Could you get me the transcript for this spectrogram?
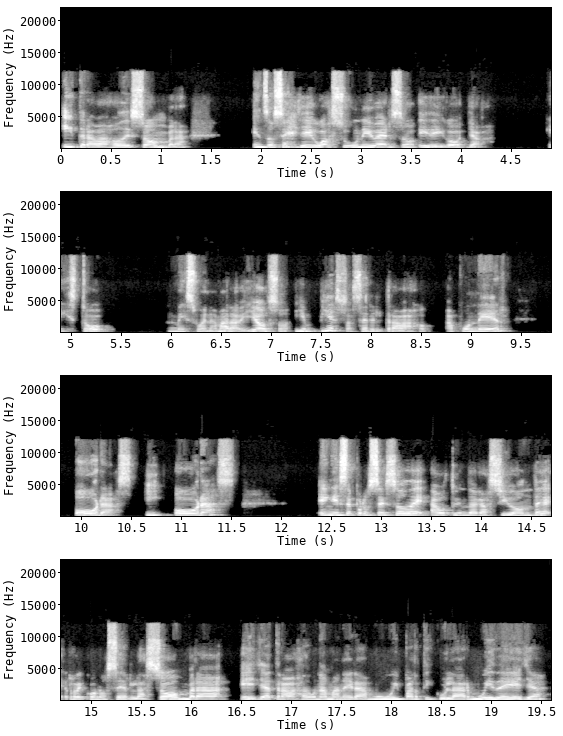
y trabajo de sombra. Entonces llego a su universo y digo, ya va, esto me suena maravilloso y empiezo a hacer el trabajo, a poner horas y horas en ese proceso de autoindagación, de reconocer la sombra. Ella trabaja de una manera muy particular, muy de ella,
